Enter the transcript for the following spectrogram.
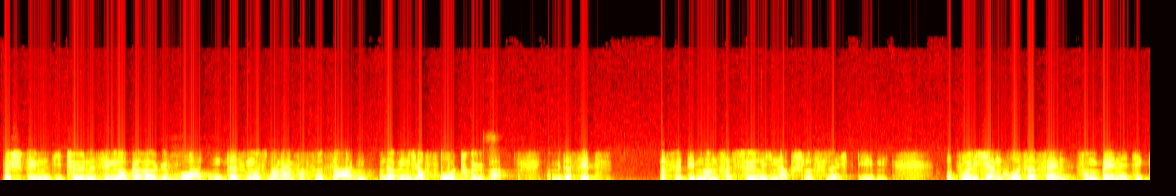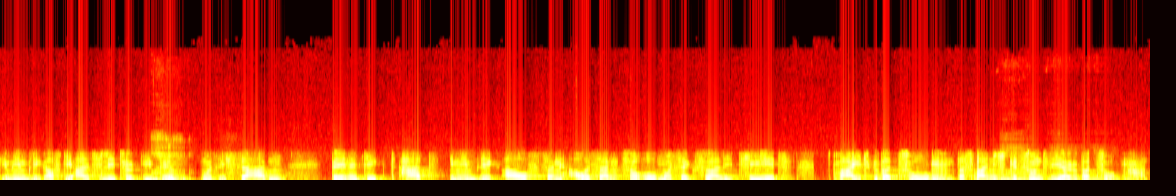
Das sind lockerer geworden, das muss man einfach so sagen und da bin ich auch froh drüber, damit das jetzt, dass wir dem noch einen versöhnlichen Abschluss vielleicht geben. Obwohl ich ja ein großer Fan von Benedikt im Hinblick auf die alte Liturgie bin, muss ich sagen, Benedikt hat im Hinblick auf seine Aussagen zur Homosexualität weit überzogen. Das war nicht mhm. gesund, wie er mhm. überzogen hat.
